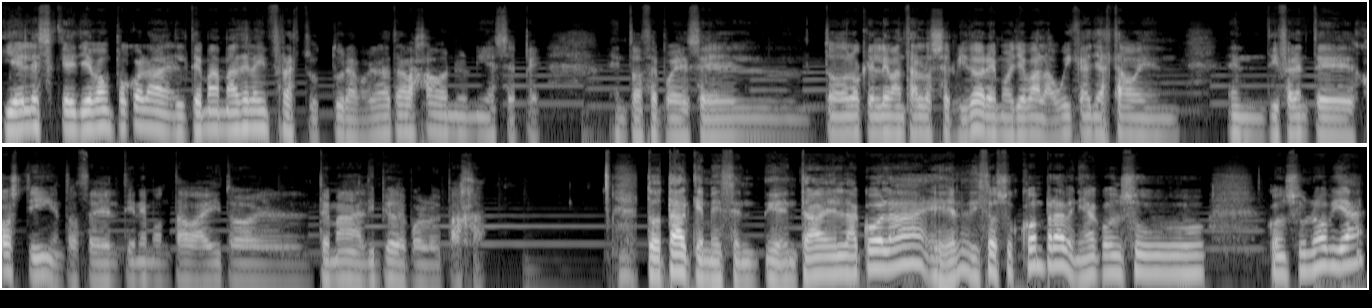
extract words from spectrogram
y él es que lleva un poco el tema más de la infraestructura, porque él ha trabajado en un ISP. Entonces, pues todo lo que es levantar los servidores, hemos llevado la Wicca, ya ha estado en, en diferentes hosting, entonces él tiene montado ahí todo el tema limpio de polvo y paja. Total, que me entraba en la cola, él hizo sus compras, venía con su, con su novia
